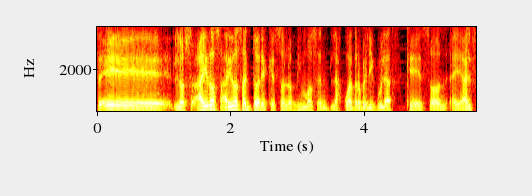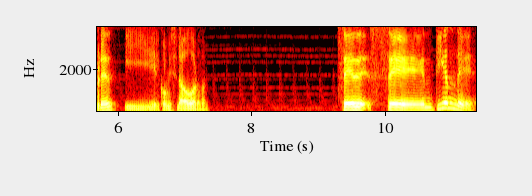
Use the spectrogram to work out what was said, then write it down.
eh, los, hay, dos, hay dos actores que son los mismos en las cuatro películas, que son eh, Alfred y el comisionado Gordon. Se, se entiende,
